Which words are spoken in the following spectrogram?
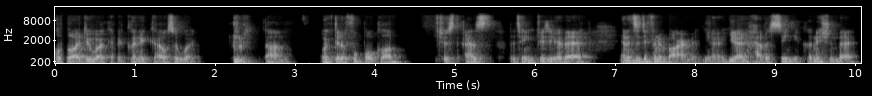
although I do work at a clinic, I also work um, worked at a football club just as the team physio there, and it's a different environment. You know, you don't have a senior clinician there,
